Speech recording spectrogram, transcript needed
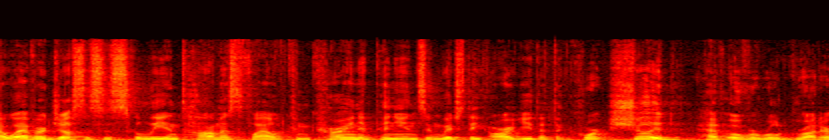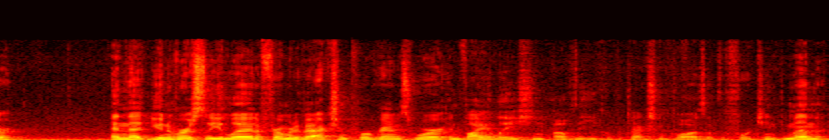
However, Justices Scalia and Thomas filed concurring opinions in which they argued that the court should have overruled Grutter and that university led affirmative action programs were in violation of the Equal Protection Clause of the 14th Amendment.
